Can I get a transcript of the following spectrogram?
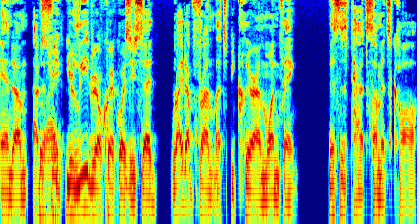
And um, I'll just right. read your lead real quick. Was you said right up front? Let's be clear on one thing. This is Pat Summitt's call.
